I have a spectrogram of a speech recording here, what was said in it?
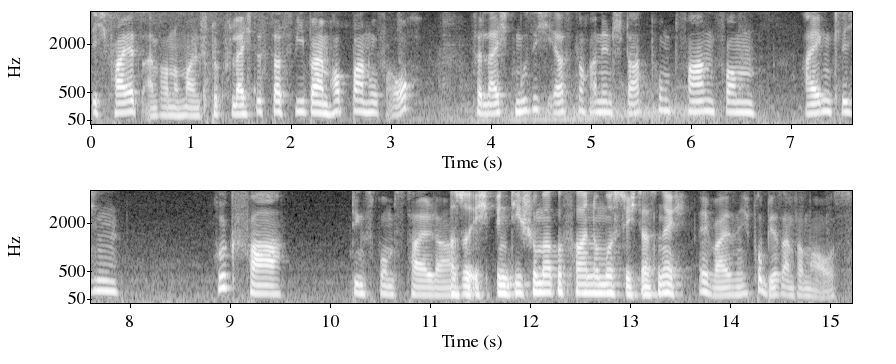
ich fahre jetzt einfach noch mal ein Stück. Vielleicht ist das wie beim Hauptbahnhof auch. Vielleicht muss ich erst noch an den Startpunkt fahren vom eigentlichen Rückfahr-Dingsbums-Teil da. Also ich bin die schon mal gefahren, dann musste ich das nicht. ich weiß nicht, ich probiere es einfach mal aus.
